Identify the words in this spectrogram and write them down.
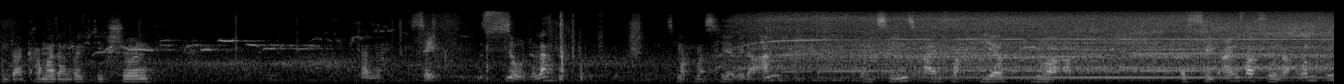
Und da kann man dann richtig schön dann sehen. So, jetzt machen wir es hier wieder an und ziehen es einfach hier nur ab. Es zieht einfach so nach unten.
